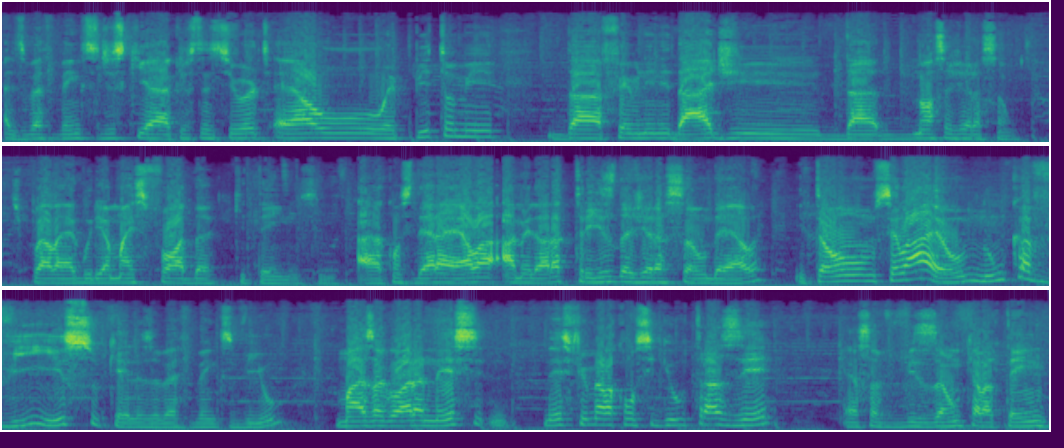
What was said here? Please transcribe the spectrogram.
A Elizabeth Banks diz que a Kristen Stewart é o epítome da feminilidade da nossa geração. Tipo, ela é a guria mais foda que tem, assim. Ela considera ela a melhor atriz da geração dela. Então, sei lá, eu nunca vi isso que a Elizabeth Banks viu. Mas agora, nesse, nesse filme, ela conseguiu trazer essa visão que ela tem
